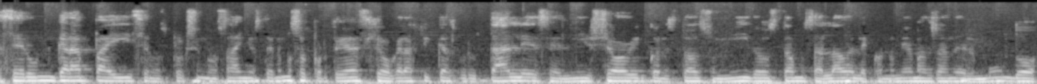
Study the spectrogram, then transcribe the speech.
ser un gran país en los próximos años. Tenemos oportunidades geográficas brutales, el nearshoring con Estados Unidos, estamos al lado de la economía más grande del mundo,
